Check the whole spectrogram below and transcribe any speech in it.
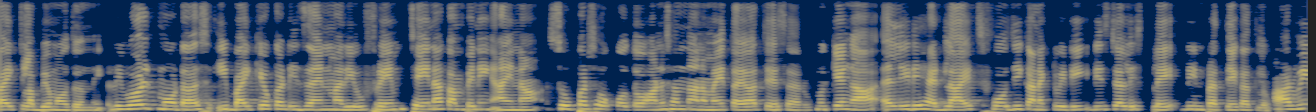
బైక్ లభ్యమవుతుంది. రివోల్ట్ మోటార్స్ ఈ బైక్ యొక్క డిజైన్ మరియు ఫ్రేమ్ చైనా కంపెనీ అయిన సూపర్ సోకోతో అనుసంధానమై తయారు చేశారు. ముఖ్యంగా LED headlights four G connectivity digital display దీని ప్రత్యేకతలు. ఆర్వీ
